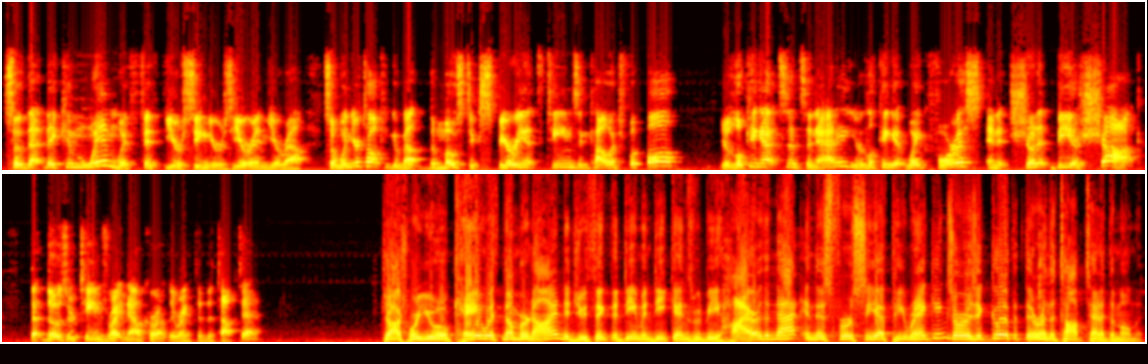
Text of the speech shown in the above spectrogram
so that they can win with fifth year seniors year in, year out. So when you're talking about the most experienced teams in college football, you're looking at Cincinnati, you're looking at Wake Forest, and it shouldn't be a shock that those are teams right now currently ranked in the top 10. Josh, were you okay with number nine? Did you think the Demon Deacons would be higher than that in this first CFP rankings, or is it good that they're in the top 10 at the moment?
